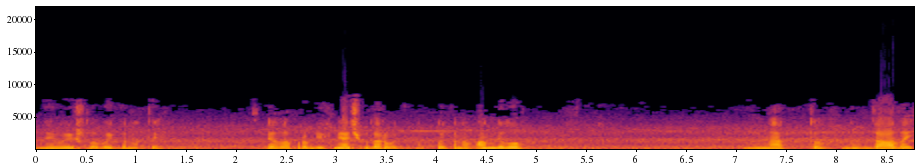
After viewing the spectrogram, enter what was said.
не вийшло виконати. Скела пробіг м'яч, удар виконав, Ангелов. Надто невдалий.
